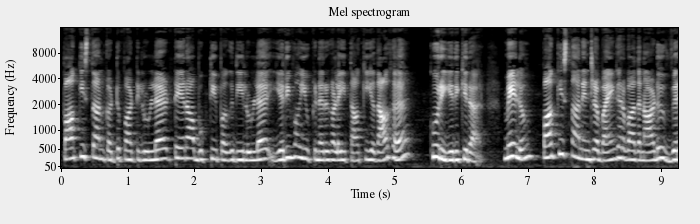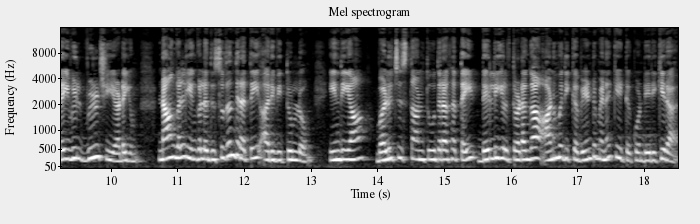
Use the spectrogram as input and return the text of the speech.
பாகிஸ்தான் கட்டுப்பாட்டில் உள்ள டேரா புக்டி பகுதியில் உள்ள எரிவாயு கிணறுகளை தாக்கியதாக கூறியிருக்கிறார். மேலும் பாகிஸ்தான் என்ற பயங்கரவாத நாடு விரைவில் வீழ்ச்சியடையும். நாங்கள் எங்களது சுதந்திரத்தை அறிவித்துள்ளோம். இந்தியா பலுச்சிஸ்தான் தூதரகத்தை டெல்லியில் தொடங்க அனுமதிக்க வேண்டும் என கேட்டுக்கொண்டிருக்கிறார்.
